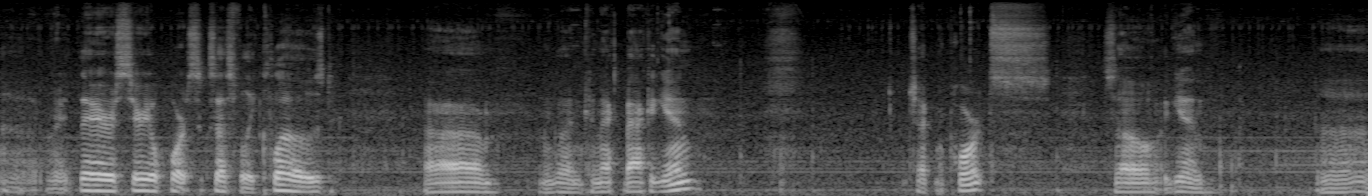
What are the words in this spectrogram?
uh, right there, serial port successfully closed. Um, let me go ahead and connect back again. Check my ports. So again, uh,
